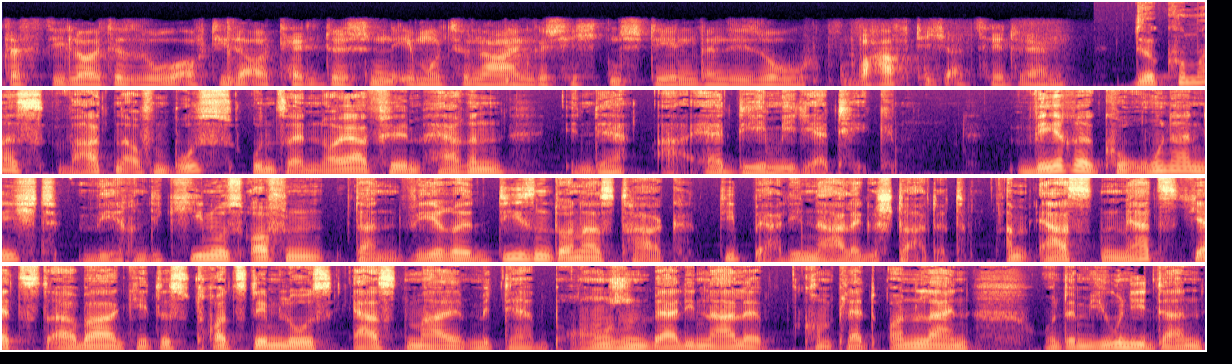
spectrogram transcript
dass die Leute so auf diese authentischen, emotionalen Geschichten stehen, wenn sie so wahrhaftig erzählt werden. Dirk Kummers warten auf den Bus und sein neuer Film Herren in der ARD-Mediathek. Wäre Corona nicht, wären die Kinos offen, dann wäre diesen Donnerstag die Berlinale gestartet. Am 1. März jetzt aber geht es trotzdem los, erstmal mit der Branchenberlinale komplett online und im Juni dann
